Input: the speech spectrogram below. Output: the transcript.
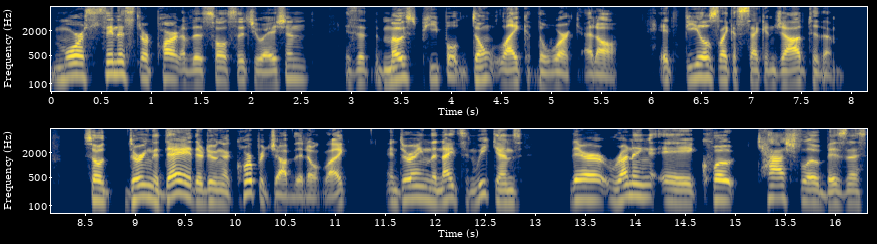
more sinister part of this whole situation is that most people don't like the work at all. It feels like a second job to them. So during the day, they're doing a corporate job they don't like. And during the nights and weekends, they're running a quote cash flow business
